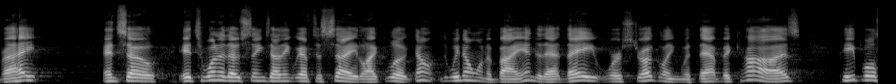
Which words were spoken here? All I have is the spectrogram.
Right? And so it's one of those things I think we have to say, like, look, don't we don't want to buy into that. They were struggling with that because people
